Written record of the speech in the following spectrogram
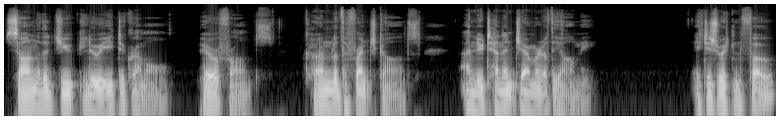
son of the Duke Louis de Gramont, peer of France, colonel of the French Guards, and lieutenant general of the army. It is written faux,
